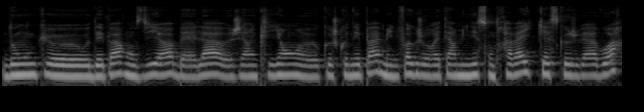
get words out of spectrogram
Donc euh, au départ, on se dit, ah ben là, euh, j'ai un client euh, que je connais pas, mais une fois que j'aurai terminé son travail, qu'est-ce que je vais avoir?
